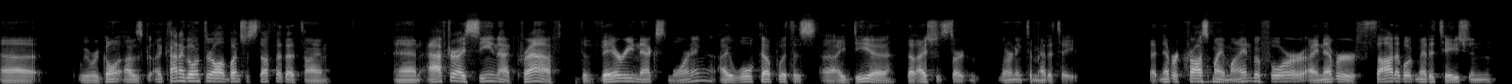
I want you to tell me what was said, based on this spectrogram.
Uh, we were going. I was kind of going through all a bunch of stuff at that time. And after I seen that craft, the very next morning, I woke up with this uh, idea that I should start learning to meditate. That never crossed my mind before. I never thought about meditation.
